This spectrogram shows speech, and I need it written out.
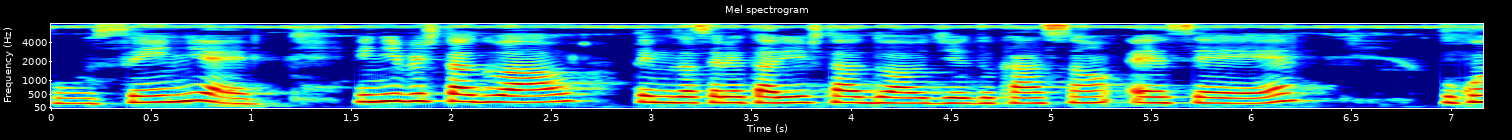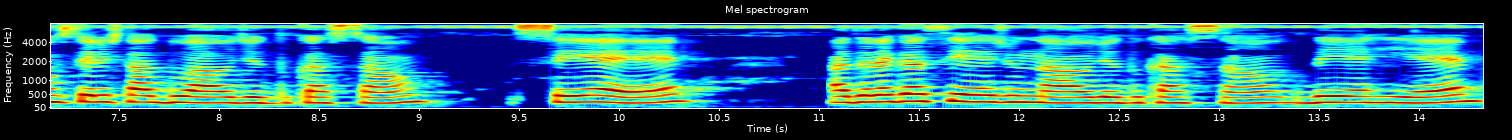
o CNE. Em nível estadual, temos a Secretaria Estadual de Educação, SEE, o Conselho Estadual de Educação, CEE, a Delegacia Regional de Educação, DRE,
